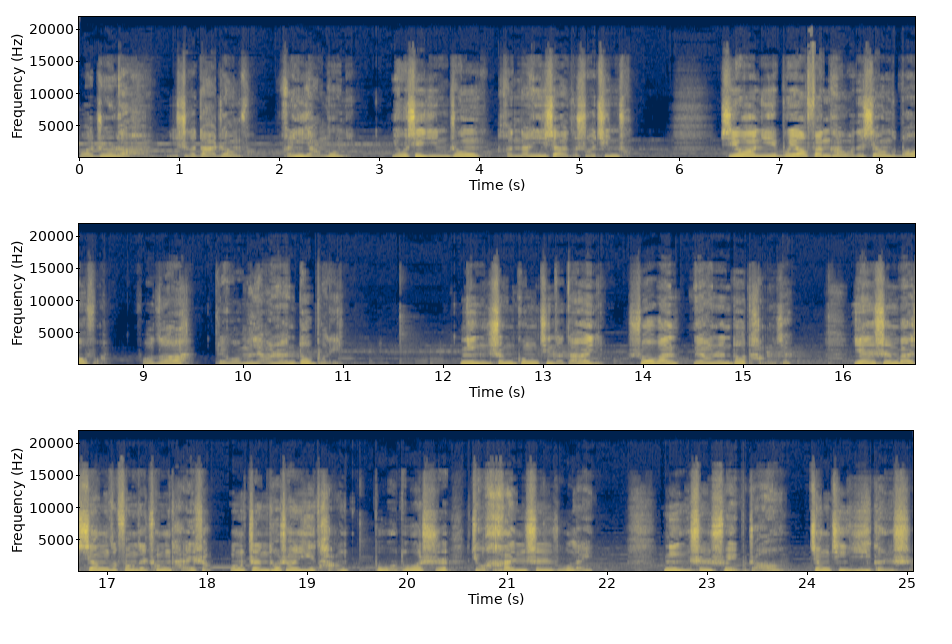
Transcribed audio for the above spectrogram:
我知道你是个大丈夫，很仰慕你，有些隐衷很难一下子说清楚。希望你不要翻看我的箱子包袱，否则对我们两人都不利。”宁生恭敬地答应。说完，两人都躺下。燕生把箱子放在窗台上，往枕头上一躺，不多时就鼾声如雷。宁生睡不着，将近一更时，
